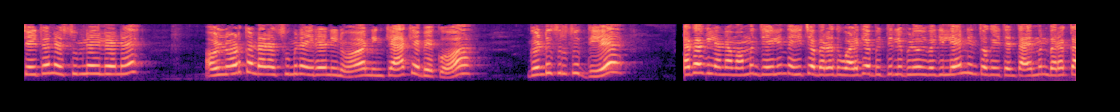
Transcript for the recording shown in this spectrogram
ಚೈತನ್ಯ ಸುಮ್ಮನೆ ಇಲ್ಲೇನೆ? ಅವಳು ನೋಡ್ಕೊಂಡ ಸುಮ್ಮನೆ ಇರೇ ನೀನು. ನಿನ್ ಕ್ಯಾಕೆ ಬೇಕು? ಗಂಡಸ್ರು ಸುದ್ದಿ? ಹಾಗಾಗಿಲ್ಲ, ನಮ್ಮ ಅಮ್ಮನ ಜೈಲಿಂದ ಈಚೆ ಬರೋದು ಒಳಗೆ ಬಿದ್ದಿರ್ಲಿ ಬಿಡು. ಇವಾಗ ಇಲ್ಲೇನು ನಿಂತೋಗೈತೆ ಅಂತ ಅಮ್ಮನ್ ಬರಕ್ಕ?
